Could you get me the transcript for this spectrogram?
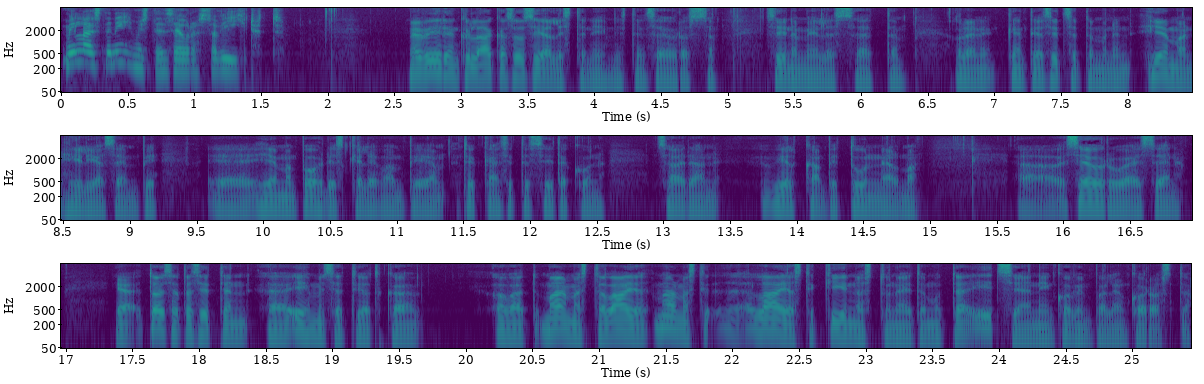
Millaisten ihmisten seurassa viihdyt? Mä viihdyn kyllä aika sosiaalisten ihmisten seurassa siinä mielessä, että olen kenties itse tämmöinen hieman hiljaisempi, eh, hieman pohdiskelevampi ja tykkään sitten siitä, kun saadaan vilkkaampi tunnelma seurueeseen. Ja toisaalta sitten ihmiset, jotka ovat maailmasta, laaja, maailmasta laajasti kiinnostuneita, mutta itseään niin kovin paljon korosta.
